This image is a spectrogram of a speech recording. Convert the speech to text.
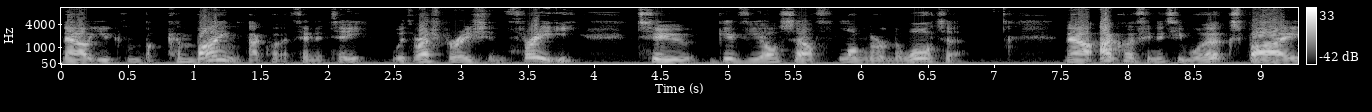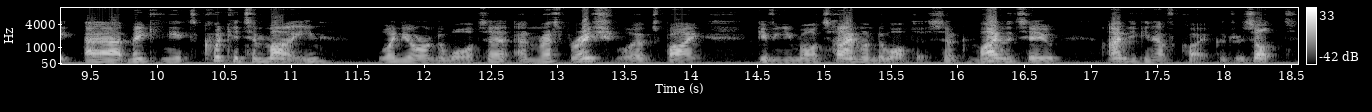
Now, you can combine Aqua Affinity with Respiration 3 to give yourself longer underwater. Now, Aqua Affinity works by uh, making it quicker to mine when you're underwater, and Respiration works by giving you more time underwater. So combine the two, and you can have quite a good result.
